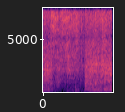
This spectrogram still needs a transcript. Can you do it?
Yes.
